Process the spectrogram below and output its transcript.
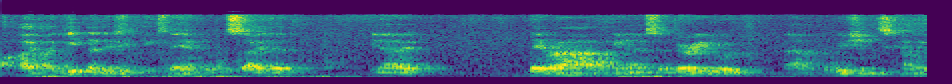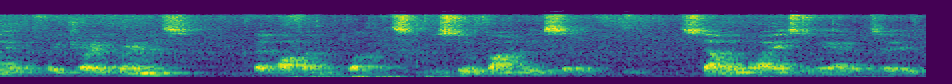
I, I give that as an example to say that, you know, there are, you know, some very good uh, provisions coming out of free trade agreements, but often what you still find these sort of stubborn ways to be able to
